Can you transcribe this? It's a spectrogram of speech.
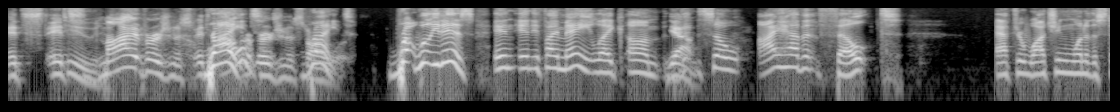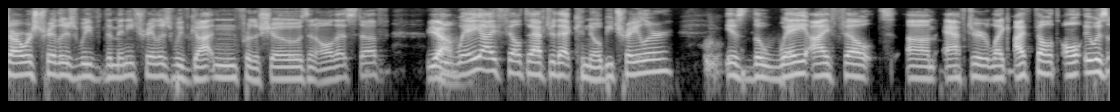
It's it's Dude. my version of it's Right. our version of Star right. Wars. Right. Well, it is. And and if I may, like, um, Yeah. so I haven't felt after watching one of the Star Wars trailers, we've the mini trailers we've gotten for the shows and all that stuff. Yeah. The way I felt after that Kenobi trailer is the way I felt um after like I felt all it was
